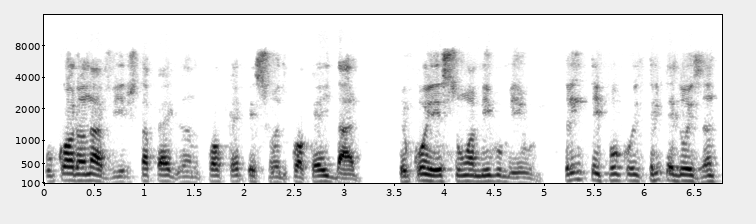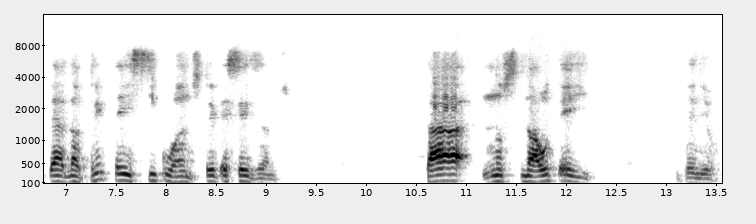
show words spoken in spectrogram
o coronavírus está pegando qualquer pessoa de qualquer idade. Eu conheço um amigo meu, 30 e pouco, 32 anos, é, não, 35 anos, 36 anos. Está na UTI, entendeu?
